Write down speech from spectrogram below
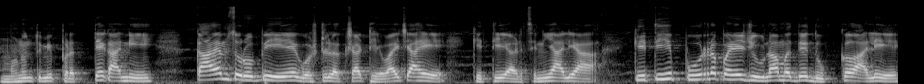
म्हणून तुम्ही प्रत्येकाने कायमस्वरूपी एक गोष्ट लक्षात ठेवायची आहे. किती अडचणी आल्या कितीही पूर्णपणे जीवनामध्ये दुःख आले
